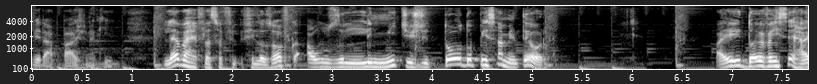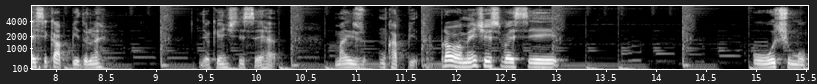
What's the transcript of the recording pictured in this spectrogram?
Virar a página aqui. Leva a reflexão filosófica aos limites de todo o pensamento teórico Aí Dói vai encerrar esse capítulo, né? Deu que a gente encerra mais um capítulo. Provavelmente esse vai ser o último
